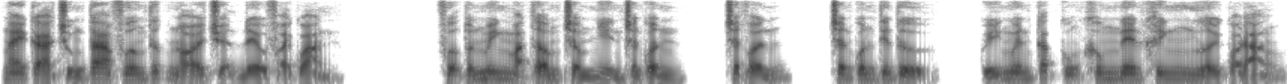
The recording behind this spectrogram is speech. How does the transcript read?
Ngay cả chúng ta phương thức nói chuyện đều phải quản. Phượng Tuấn Minh mặt âm trầm nhìn chân quân, chất vấn, chân quân tiên tử, quý nguyên các cũng không nên khinh người quá đáng,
